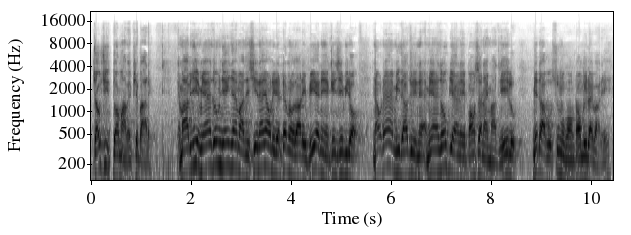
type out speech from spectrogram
ရောက်ရှိသွားမှာပဲဖြစ်ပါတယ်မြန်မာပြည်အများဆုံးငြိမ်းချမ်းပါစေရှေ့တန်းရောက်နေတဲ့တက်မတော်သားတွေဘေးရန်နေကင်းရှင်းပြီးတော့နောက်တန်းမိသားစုတွေနဲ့အများဆုံးပြန်လည်ပေါင်းဆက်နိုင်ပါစေလို့မေတ္တာဖို့ဆုမကောင်းတောင်းပေးလိုက်ပါတယ်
